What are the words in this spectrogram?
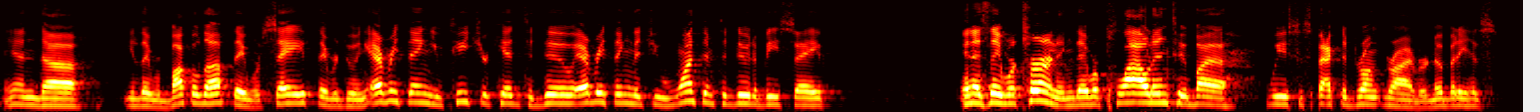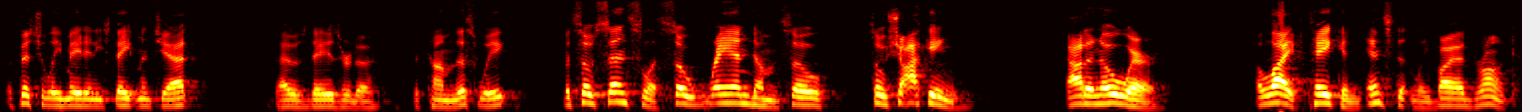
And, uh, you know, they were buckled up, they were safe, they were doing everything you teach your kid to do, everything that you want them to do to be safe. And as they were turning, they were plowed into by a, we suspect, a drunk driver. Nobody has officially made any statements yet. Those days are to, to come this week. But so senseless, so random, so, so shocking, out of nowhere. A life taken instantly by a drunk.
